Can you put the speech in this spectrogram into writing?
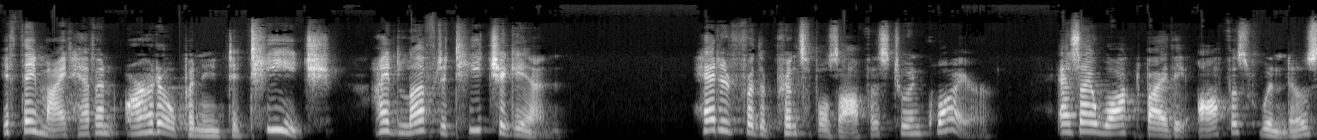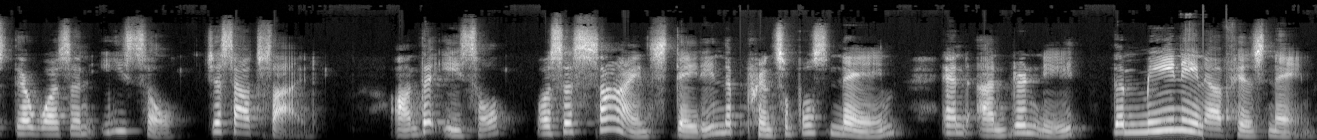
if they might have an art opening to teach. I'd love to teach again. Headed for the principal's office to inquire. As I walked by the office windows, there was an easel just outside. On the easel was a sign stating the principal's name and underneath the meaning of his name.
